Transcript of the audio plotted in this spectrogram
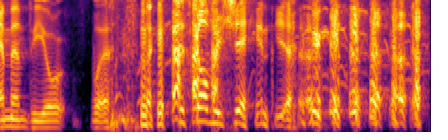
MMV or what? Just call me Shane. Yeah.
